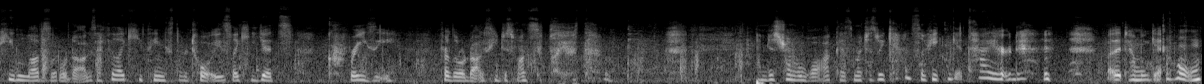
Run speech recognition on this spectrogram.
he loves little dogs. I feel like he thinks they're toys. Like he gets crazy for little dogs. He just wants to play with them. I'm just trying to walk as much as we can so he can get tired by the time we get home.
